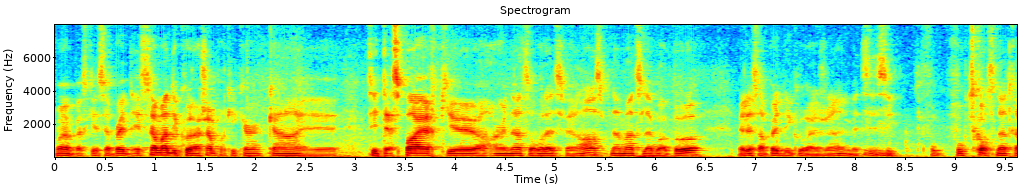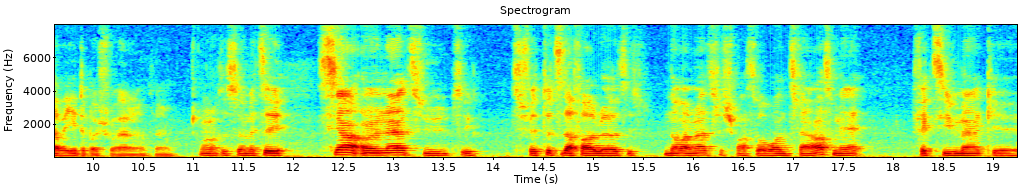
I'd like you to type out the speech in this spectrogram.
Ouais, parce que ça peut être extrêmement décourageant pour quelqu'un quand euh, tu sais, t'espères qu'en un an tu vas voir la différence, finalement tu la vois pas, mais là ça peut être décourageant, mais tu sais, Mhm. c'est- faut, faut que tu continues à travailler, t'as pas le choix. Là. Ouais, c'est ça. Mais tu sais, si en un an, tu, tu, tu fais toutes ces affaires-là, normalement, je pense que tu vas avoir une différence, mais effectivement que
